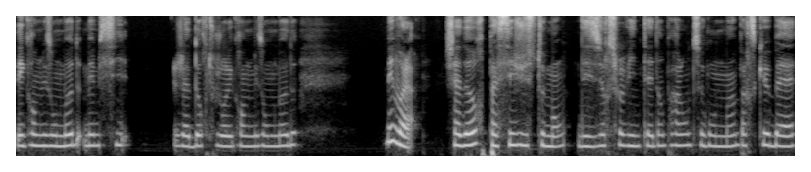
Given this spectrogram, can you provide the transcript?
les grandes maisons de mode, même si j'adore toujours les grandes maisons de mode. Mais voilà, j'adore passer justement des heures sur Vinted en parlant de seconde main parce que ben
